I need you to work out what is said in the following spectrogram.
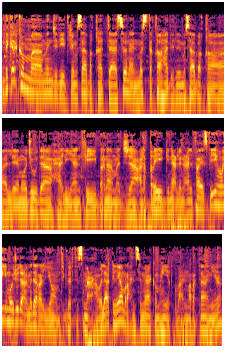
نذكركم من جديد في مسابقة سنن مستقى. هذه المسابقة اللي موجودة حاليا في برنامج على الطريق نعلن عن الفائز فيه وهي موجودة على مدار اليوم تقدر تسمعها. ولكن اليوم راح نسمعكم هي طبعا مرة ثانية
